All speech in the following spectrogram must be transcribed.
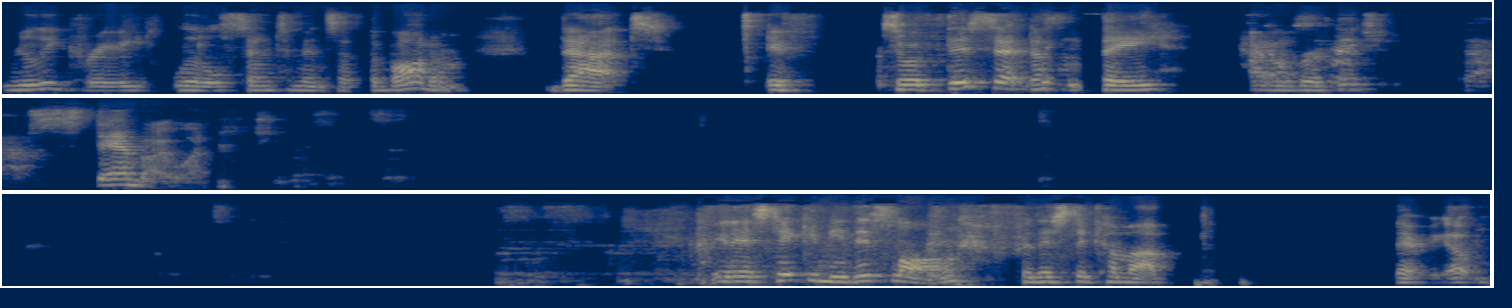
really great little sentiments at the bottom that if so if this set doesn't say happy birthday stand by one. It has taken me this long for this to come up. There we go.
